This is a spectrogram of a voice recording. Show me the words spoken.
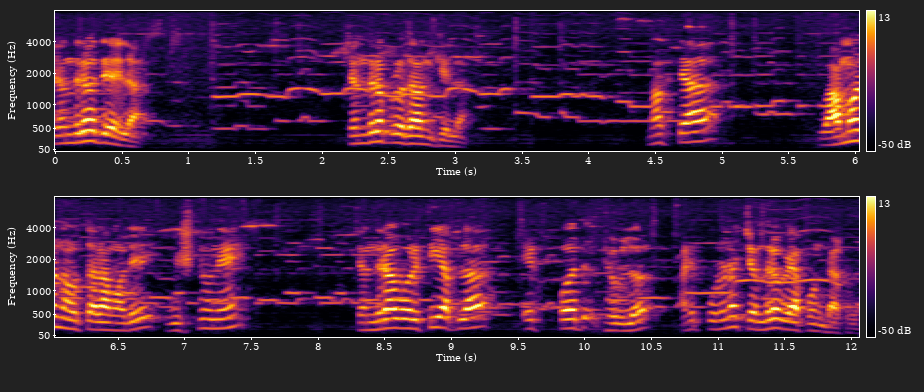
चंद्र द्यायला चंद्र प्रदान केला. मग त्या वामन अवतारामध्ये विष्णूने चंद्रावरती आपला एक पद ठेवलं आणि पूर्ण चंद्र व्यापून टाकला.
